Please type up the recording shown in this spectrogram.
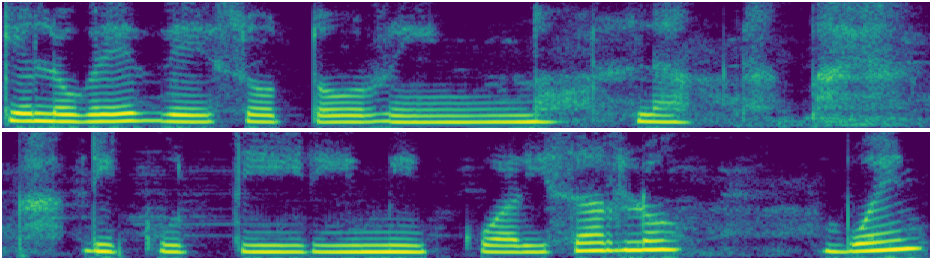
que logre desotorrinolaringaparagaricutirimicularizarlo buen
